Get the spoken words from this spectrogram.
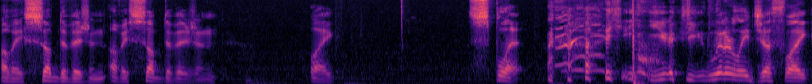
of a subdivision of a subdivision, like split. you, you literally just like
